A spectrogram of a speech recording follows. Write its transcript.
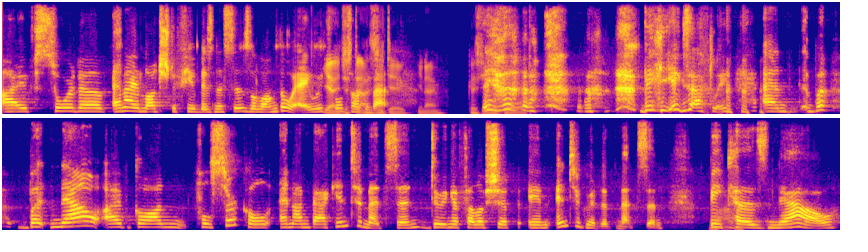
I've sort of, and I launched a few businesses along the way, which yeah, we'll talk about. You do, you know exactly and but but now i've gone full circle and i'm back into medicine doing a fellowship in integrative medicine because wow. now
